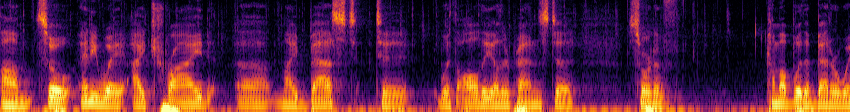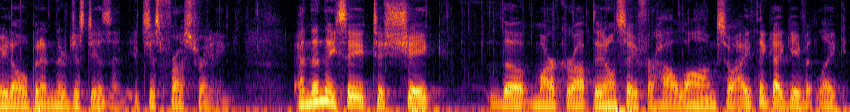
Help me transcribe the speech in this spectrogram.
Um, so anyway, I tried uh, my best to, with all the other pens, to sort of come up with a better way to open it, and there just isn't. It's just frustrating. And then they say to shake the marker up. They don't say for how long. So I think I gave it like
